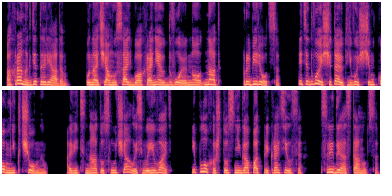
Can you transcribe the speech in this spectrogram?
Охрана где-то рядом. По ночам усадьбу охраняют двое, но над проберется. Эти двое считают его щенком никчемным. А ведь НАТО случалось воевать. И плохо, что снегопад прекратился. Следы останутся.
